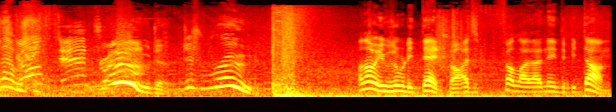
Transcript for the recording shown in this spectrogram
That was rude, just rude. I know he was already dead, but I just felt like that needed to be done.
